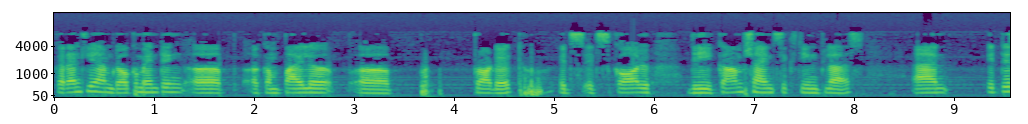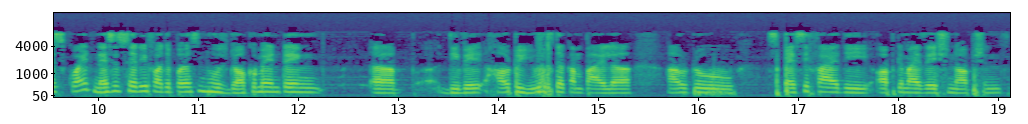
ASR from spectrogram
currently I'm documenting a, a compiler uh, product. It's it's called the CalmShine 16 Plus, and it is quite necessary for the person who's documenting uh, the way how to use the compiler, how to specify the optimization options,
